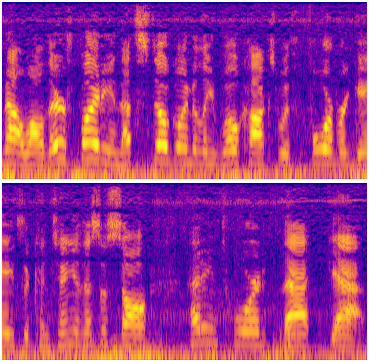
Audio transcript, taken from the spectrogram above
Now, while they're fighting, that's still going to leave Wilcox with four brigades to continue this assault heading toward that gap.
